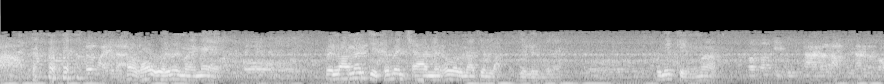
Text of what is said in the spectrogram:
อ้าวเพื่อไปล่ะถ้าขอหวยไม่มาแน่โอ้เวลานั้นจิตเขาเป็นฌานนะเขาภาวนาจนหลับอย่าลืมไปนะคนนี้เก่งมากตอนตอนจิตถึงฌานแล้วหลับไปนั่นแล้วก็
